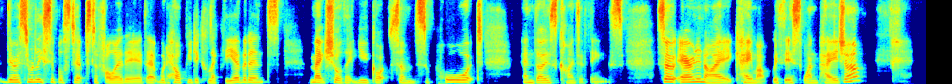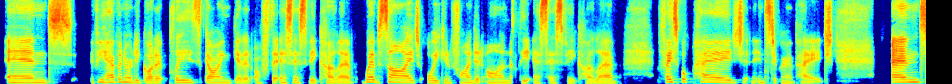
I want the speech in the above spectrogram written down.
there are some really simple steps to follow there that would help you to collect the evidence, make sure that you got some support, and those kinds of things. So Erin and I came up with this one pager. And if you haven't already got it, please go and get it off the SSV Collab website, or you can find it on the SSV Collab Facebook page and Instagram page. And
